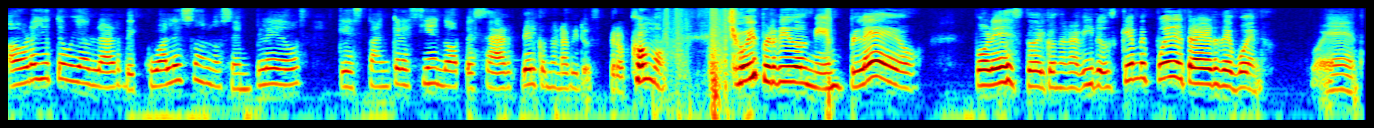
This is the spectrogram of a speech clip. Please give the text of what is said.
ahora yo te voy a hablar de cuáles son los empleos que están creciendo a pesar del coronavirus. Pero ¿cómo? Yo he perdido mi empleo por esto del coronavirus. ¿Qué me puede traer de bueno? Bueno,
